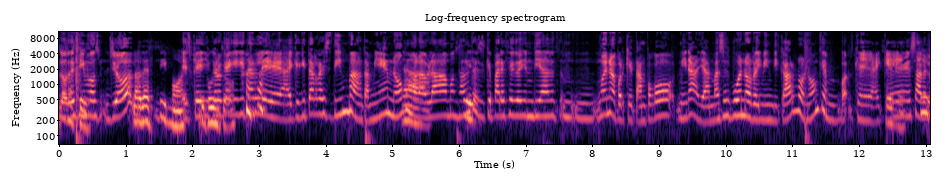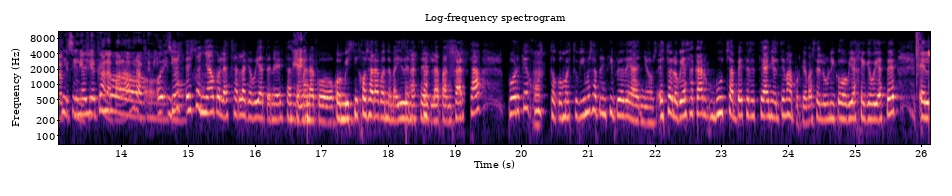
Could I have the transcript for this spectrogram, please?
lo, decimos yo. lo decimos Es que yo creo que hay que quitarle, hay que quitarle estigma también, ¿no? Ya. Como lo hablábamos Sí. antes, es que parece que hoy en día, mm, bueno, porque tampoco, mira, y además es bueno reivindicarlo, ¿no? Que, que hay que Sí, saber sí, lo sí, que sí, no, yo significa la palabra Yo feminismo. he soñado con la charla que voy a tener esta Bien. semana con, con mis hijos ahora cuando me ayuden a hacer la pancarta, porque justo como estuvimos a principio de años, esto lo voy a sacar muchas veces este año el tema porque va a ser el único viaje que voy a hacer, el,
